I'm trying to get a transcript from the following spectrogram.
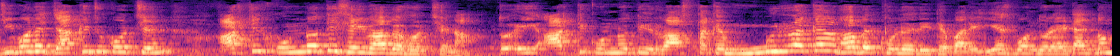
জীবনে যা কিছু করছেন, আর্থিক উন্নতি সেইভাবে হচ্ছে না। তো এই আর্থিক উন্নতির রাস্তাকে মিরাকেলভাবে খুলে দিতে পারে। ইয়েস বন্ধুরা, এটা একদম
